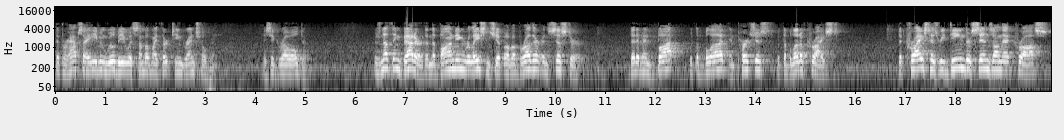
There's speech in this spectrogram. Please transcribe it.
that perhaps I even will be with some of my 13 grandchildren as they grow older. There's nothing better than the bonding relationship of a brother and sister that have been bought with the blood and purchased with the blood of Christ. That Christ has redeemed their sins on that cross,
